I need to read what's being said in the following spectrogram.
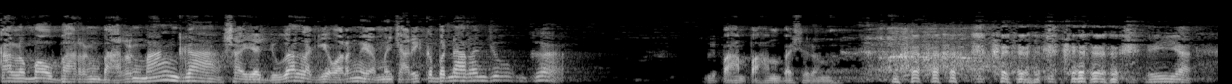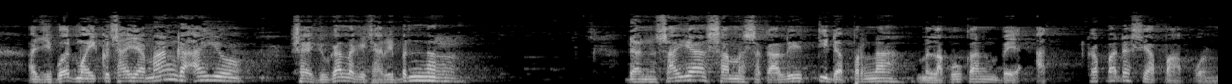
kalau mau bareng-bareng mangga, saya juga lagi orang yang mencari kebenaran juga. Beli paham-paham basiram. iya. Aji buat mau ikut saya mangga ayo. Saya juga lagi cari benar. Dan saya sama sekali tidak pernah melakukan beat kepada siapa pun.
